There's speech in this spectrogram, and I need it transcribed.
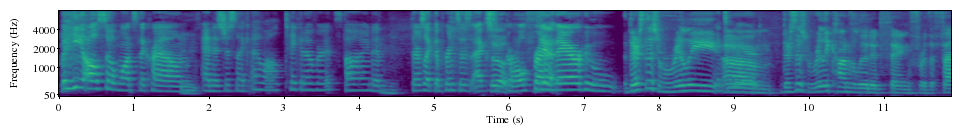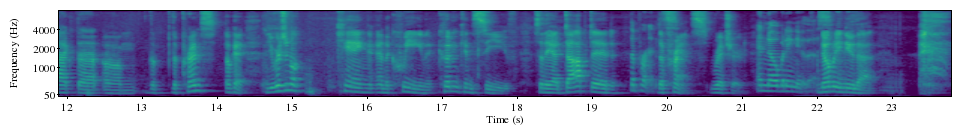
But he also wants the crown, and is just like, oh, I'll take it over. It's fine. And there's like the prince's ex girlfriend Mm-hmm. yeah. there who There's this really It's um, there's this really convoluted thing for the fact that um, the the prince okay the original king and the queen couldn't conceive so they adopted the prince, the prince Richard and nobody knew this. nobody knew that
